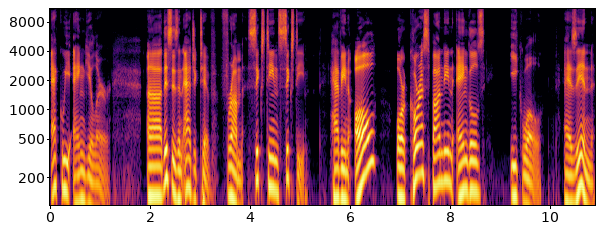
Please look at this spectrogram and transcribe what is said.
Equiangular. Uh, this is an adjective from 1660, having all or corresponding angles equal, as in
